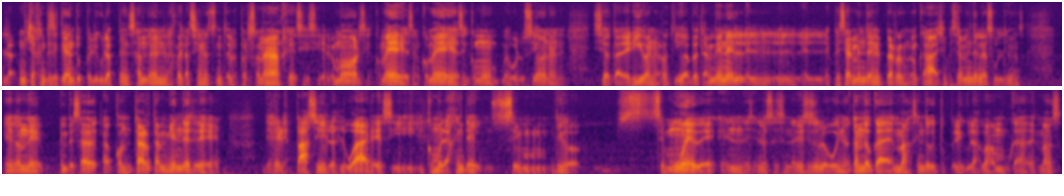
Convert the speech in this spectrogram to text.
la- mucha gente se queda en tus películas pensando en las relaciones entre los personajes, y si el humor, si es comedia, si es comedia, y cómo evolucionan, cierta deriva narrativa, pero también, el, el- el- especialmente en El perro que no calla, especialmente en las últimas, eh, donde empezar a contar también desde, desde el espacio y los lugares, y, y cómo la gente se, digo, se mueve en, en los escenarios. Eso lo voy notando cada vez más. Siento que tus películas van cada vez más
